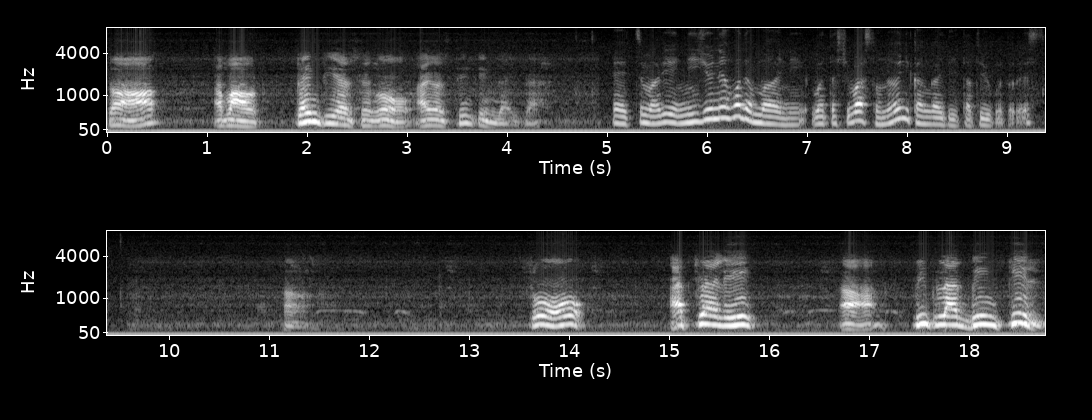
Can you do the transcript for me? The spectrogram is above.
So, about 20 years ago, I was thinking like that. えーつまり20年ほど前に私はそのように考えていたということです Uh, so, actually, uh, people are being killed,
